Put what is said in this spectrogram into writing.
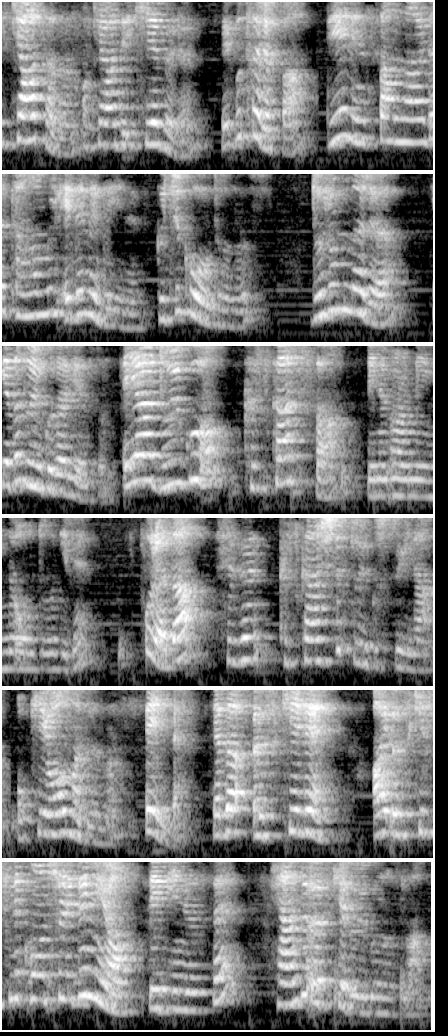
bir kağıt alın, o kağıdı ikiye bölün ve bu tarafa diğer insanlarda tahammül edemediğiniz, gıcık olduğunuz durumları ya da duyguları yazın. Eğer duygu kıskançsa, benim örneğimde olduğu gibi, burada sizin kıskançlık duygusuyla okey olmadığınız belli. Ya da öfkeli, ay öfkesini kontrol edemiyor dediğinizde kendi öfke duygunuzla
